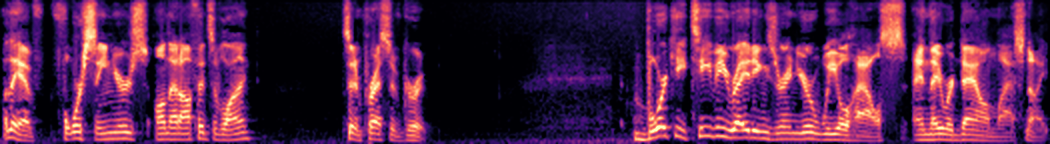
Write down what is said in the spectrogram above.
Well, they have four seniors on that offensive line. It's an impressive group. Borky TV ratings are in your wheelhouse, and they were down last night.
